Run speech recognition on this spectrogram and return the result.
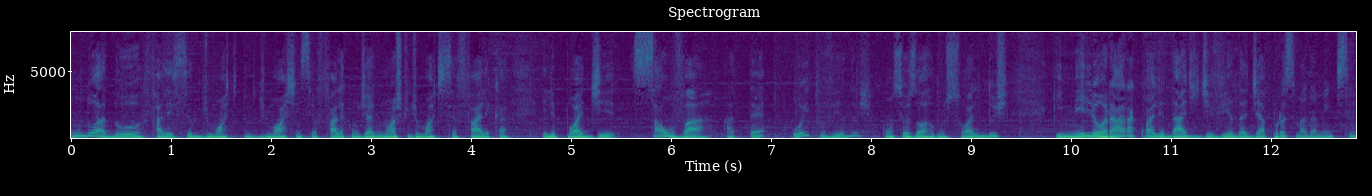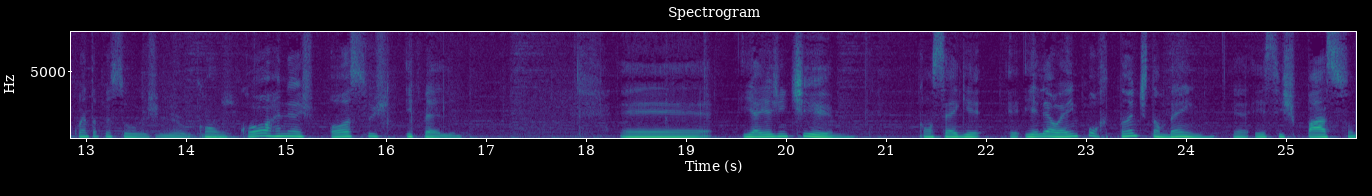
um doador falecido de morte, de morte encefálica, com diagnóstico de morte encefálica, ele pode salvar até oito vidas com seus órgãos sólidos e melhorar a qualidade de vida de aproximadamente 50 pessoas, com córneas, ossos e pele. É, e aí a gente consegue. E ele é, é importante também é, esse espaço,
